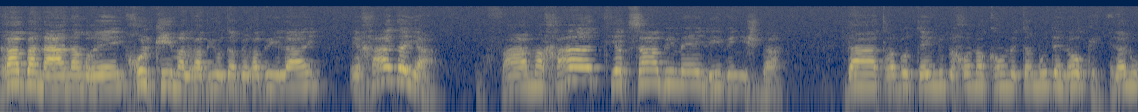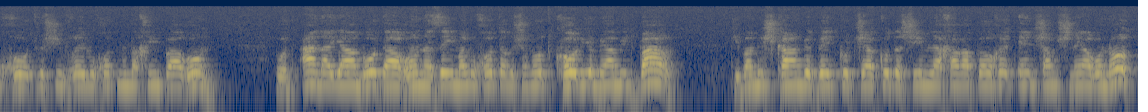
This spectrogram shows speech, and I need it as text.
רבנן אמרי, חולקים על רבי יהודה ברבי אלי, אחד היה, ופעם אחת יצא בימי עלי ונשבע. דעת רבותינו בכל מקום בתלמוד אנוקה, אלא לוחות ושברי לוחות מונחים בארון. ועוד אנה יעמוד הארון הזה עם הלוחות הראשונות כל ימי המדבר. כי במשכן בבית קודשי הקודשים לאחר הפרוכת אין שם שני ארונות.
